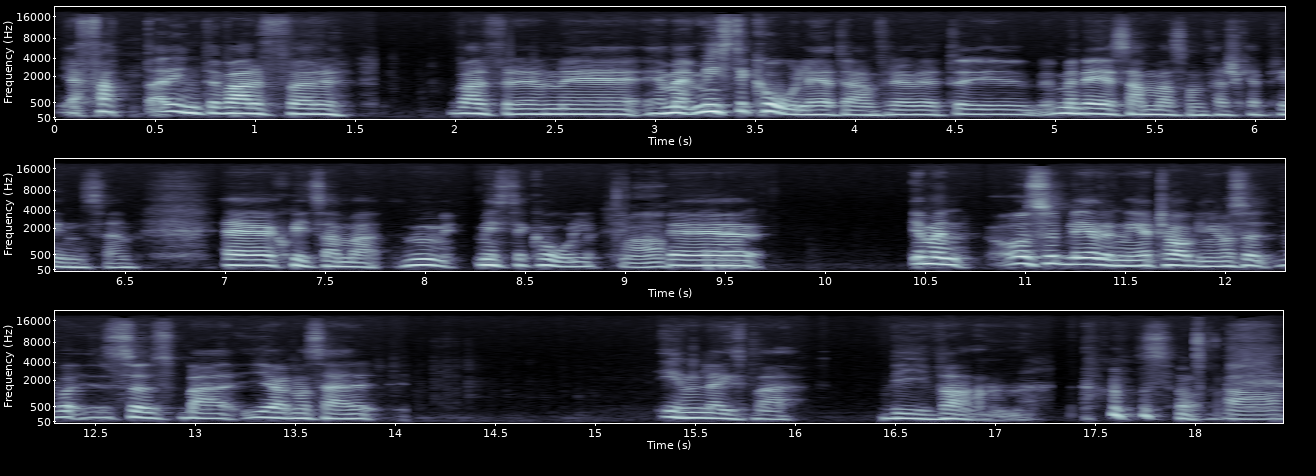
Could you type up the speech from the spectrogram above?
jag fattar inte varför, varför den är, med. Mr Cool heter han för övrigt, eh, men det är samma som Färska Prinsen. Eh, skitsamma, M- Mr Cool. Ja. Eh, ja, men, och så blev det nedtagning och så, så, så bara gör någon så här inlägg bara, vi vann. ja.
